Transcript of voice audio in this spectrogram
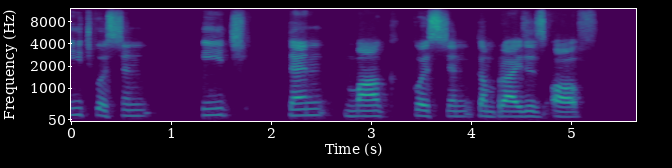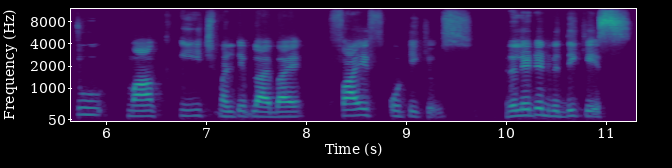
each question, each 10 mark question comprises of two mark each multiplied by five OTQs related with the case,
